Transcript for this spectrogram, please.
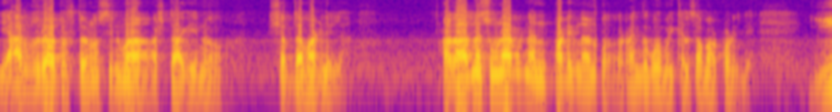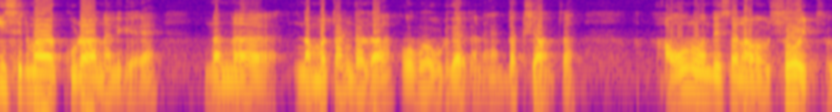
ಯಾರ ದುರಾದೃಷ್ಟನೋ, ಸಿನಿಮಾ ಅಷ್ಟಾಗೇನು ಶಬ್ದ ಮಾಡಲಿಲ್ಲ. ಅದಾದ್ಮೇಲೆ ಸುಮ್ಮನೆ ಆಗ್ಬಿಟ್ಟು ನನ್ನ ಪಾಡಿಗೆ ನಾನು ರಂಗಭೂಮಿ ಕೆಲಸ ಮಾಡ್ಕೊಂಡಿದ್ದೆ. ಈ ಸಿನಿಮಾ ಕೂಡ ನನಗೆ ನನ್ನ, ನಮ್ಮ ತಂಡದ ಒಬ್ಬ ಹುಡುಗ ಇದ್ದಾನೆ, ದಕ್ಷ ಅಂತ. ಅವನು ಒಂದು ದಿವಸ ನಾವು ಶೋ ಇತ್ತು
